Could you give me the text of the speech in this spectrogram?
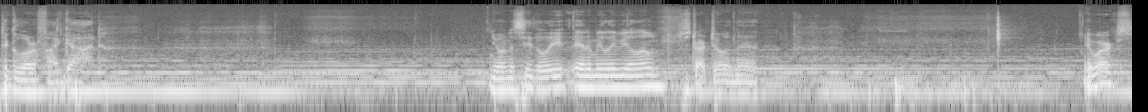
to glorify God. You want to see the le- enemy leave you alone? Start doing that. It works.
